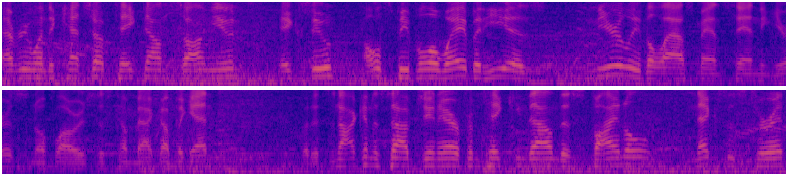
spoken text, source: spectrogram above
everyone to catch up, take down Sangyoon. Ixu ults people away, but he is nearly the last man standing here as Snowflower's just come back up again. But it's not going to stop Jin Air from taking down this final Nexus turret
